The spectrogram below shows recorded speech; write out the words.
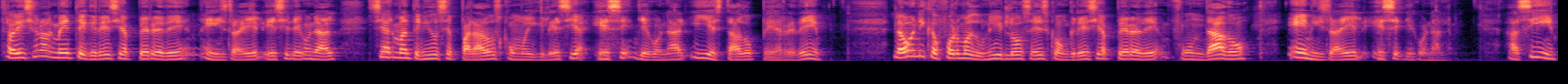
Tradicionalmente Grecia, PRD e Israel S diagonal se han mantenido separados como Iglesia S diagonal y Estado PRD. La única forma de unirlos es con Grecia PRD fundado en Israel S diagonal. Así,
